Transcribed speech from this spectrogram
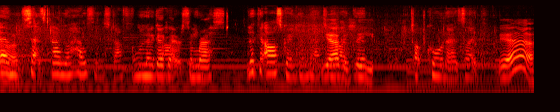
Um, Oh. sets down your health and stuff. I'm gonna go Our get some screen. rest. Look at our screen compared to Yeah, like, the top corner. It's like Yeah.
